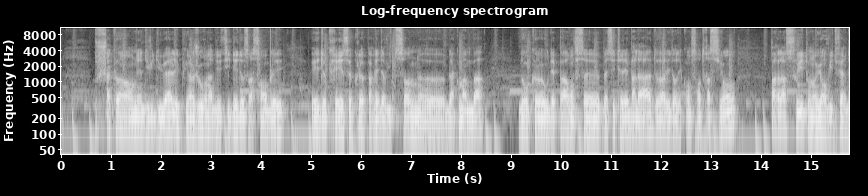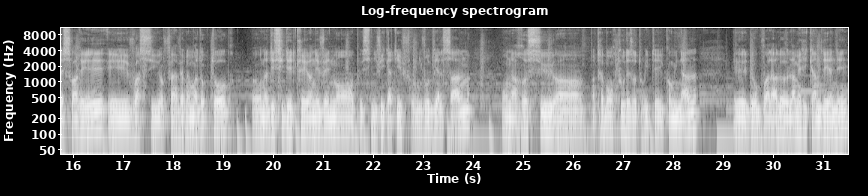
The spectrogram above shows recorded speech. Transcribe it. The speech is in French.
chacun en individuel, et puis un jour on a décidé de se rassembler et de créer ce club Harley Davidson euh, Black Mamba. Donc euh, au départ, ben, c'était les balades, aller dans des concentrations. Par la suite, on a eu envie de faire des soirées et voici, enfin vers le mois d'octobre, on a décidé de créer un événement un peu significatif au niveau de Vielsalm. On a reçu un, très bon retour des autorités communales. Et donc voilà, l'American DNA.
